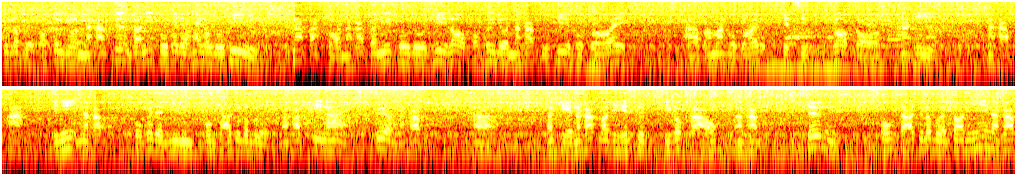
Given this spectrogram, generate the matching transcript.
จุดระเบิดของเครื่องยนต์นะครับ ซึ่งตอนนี้ครูก็จะให้เราดูที่หน้าปัดก่อนนะครับ ตอนนี้ครูดูที่รอบของเครื่องยนต์นะครับอยู่ที่ 600อ่าประมาณ 670 รอบต่อนาทีนะครับอะทีนี้นะครับผมก็จะยิงองศาจุดระเบิดนะครับ ที่หน้าเครื่องนะครับอ่าสังเกตนะครับเราจะเห็นจุดสีขาวๆนะครับ ซึ่งองศาจุดระเบิดตอนนี้นะครับ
